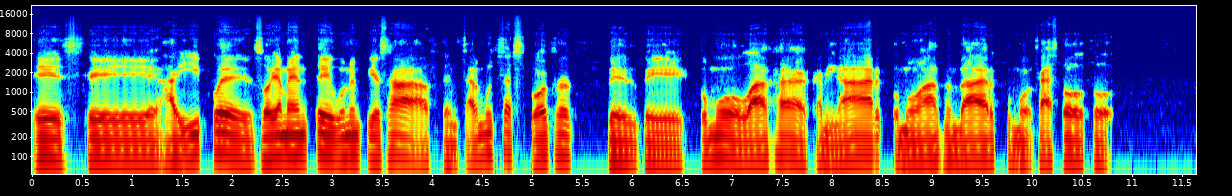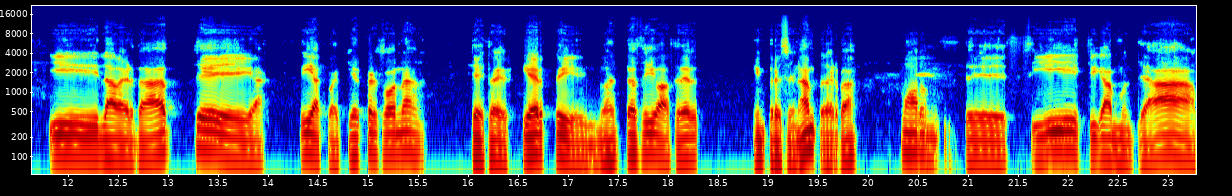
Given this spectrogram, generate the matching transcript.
Este, ahí pues obviamente uno empieza a pensar muchas cosas desde cómo vas a caminar, cómo vas a andar, cómo, o sea, todo, todo. Y la verdad que a, cualquier persona que se despierte y no esté así va a ser impresionante, ¿verdad? Claro. Este, sí, digamos, ya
